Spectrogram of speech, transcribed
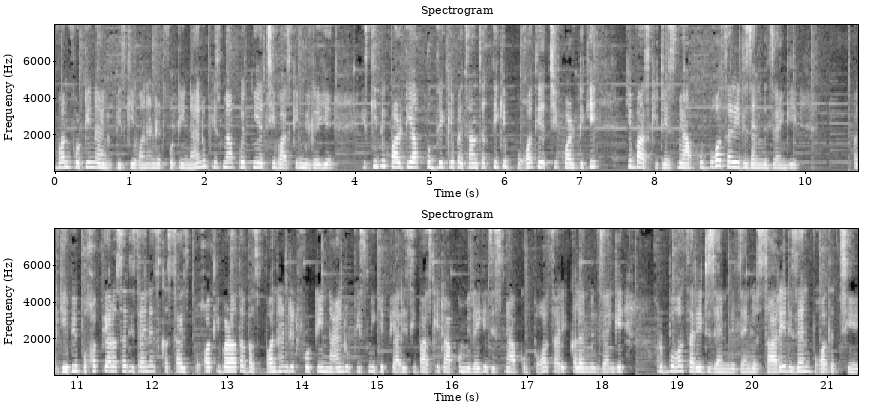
वन फोर्टी नाइन रुपीज़ की one hundred forty nine rupees में आपको इतनी अच्छी बास्केट मिल रही है। इसकी भी क्वालिटी आप खुद देख के पहचान सकती है कि बहुत ही अच्छी क्वालिटी की ये बास्केट है। इसमें आपको बहुत सारे डिज़ाइन मिल जाएँगे। और ये भी बहुत प्यारा सा डिज़ाइन है। इसका साइज़ बहुत ही बड़ा था। बस one hundred forty nine rupees में ये प्यारी सी बास्केट आपको मिल रहेगी जिसमें आपको बहुत सारे कलर मिल जाएँगे। और बहुत सारे डिज़ाइन मिल जाएँगे और सारे डिज़ाइन बहुत अच्छे हैं।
